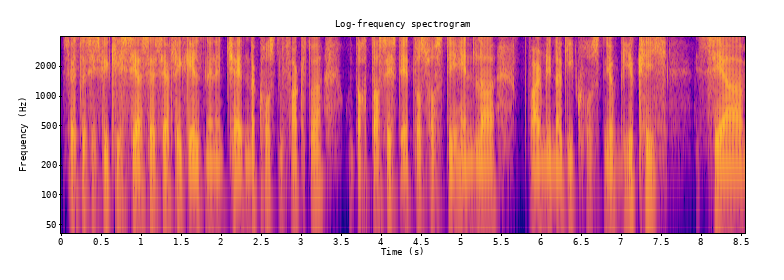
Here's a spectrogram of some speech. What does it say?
Das heißt, das ist wirklich sehr, sehr, sehr viel Geld und ein entscheidender Kostenfaktor. Und auch das ist etwas, was die Händler, vor allem die Energiekosten, ja wirklich sehr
